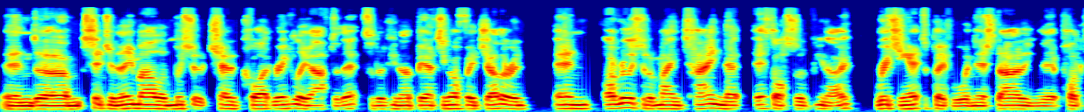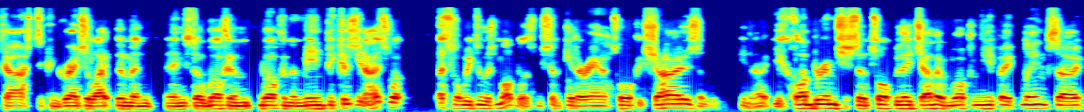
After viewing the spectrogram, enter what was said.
and um, sent you an email. And we sort of chatted quite regularly after that, sort of, you know, bouncing off each other. And and I really sort of maintain that ethos of, you know, reaching out to people when they're starting their podcast to congratulate them and, and to welcome welcome them in because, you know, that's what that's what we do as modelers. We sort of get around and talk at shows and, you know, at your club rooms, you sort of talk with each other and welcome new people in. So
